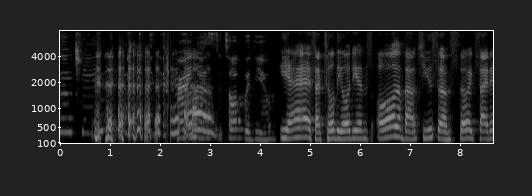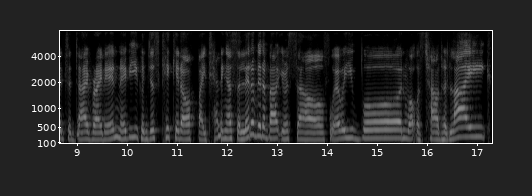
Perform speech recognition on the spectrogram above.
Gucci. Very nice to talk with you. Yes, I've told the audience all about you. So I'm so excited to dive right in. Maybe you can just kick it off by telling us a little bit about yourself. Where were you born? What was childhood like?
